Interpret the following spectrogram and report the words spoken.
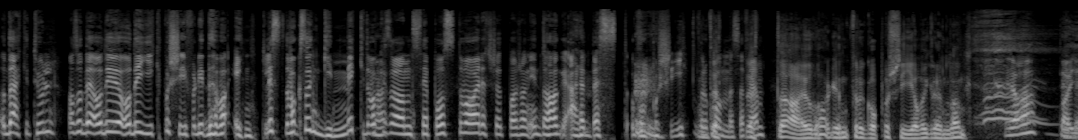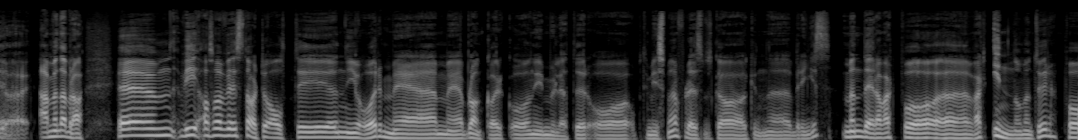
Og det er ikke tull. Altså det, og, de, og de gikk på ski fordi det var enklest. Det var ikke sånn gimmick. Det var ikke sånn se på oss. Det var rett og slett bare sånn i dag er det best å gå på ski for å komme seg frem. Dette er jo dagen for å gå på ski over Grønland. Ja, oi, oi. Nei, men det er bra. Eh, vi, altså, vi starter jo alltid nye år med, med blanke ark og nye muligheter og optimisme for det som skal kunne bringes. Men dere har vært, på, eh, vært innom en tur på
